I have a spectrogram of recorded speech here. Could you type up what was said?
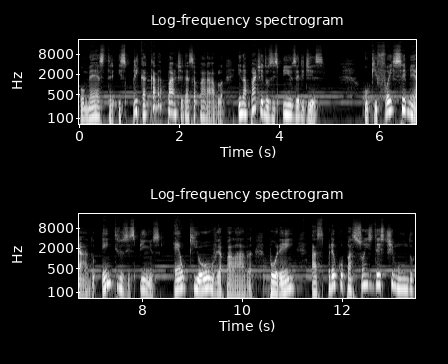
o mestre explica cada parte dessa parábola, e na parte dos espinhos ele diz: O que foi semeado entre os espinhos é o que ouve a palavra, porém as preocupações deste mundo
